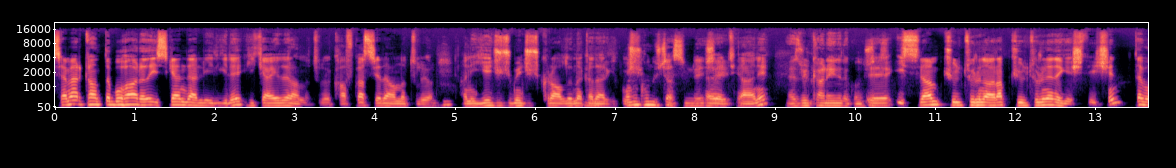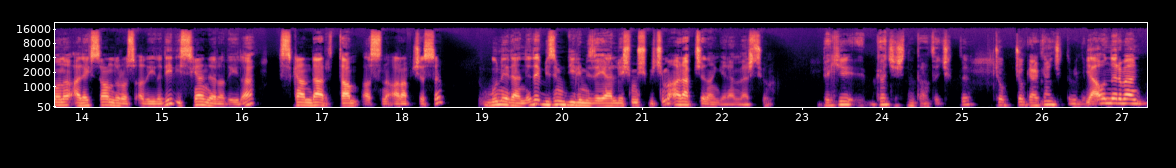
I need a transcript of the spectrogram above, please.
Semerkant'ta Buhara'da İskender'le ilgili hikayeler anlatılıyor. Kafkasya'da anlatılıyor. Hani Yecüc Mecüc krallığına kadar gitmiş. Onu konuşacağız şimdi. Evet yani Şey, Zülkarneyn'i de konuşacağız. e, İslam kültürüne, Arap kültürüne de geçtiği için tabi ona Aleksandros adıyla değil İskender adıyla Skandar tam aslında Arapçası. Bu nedenle de bizim dilimize yerleşmiş biçimi Arapçadan gelen versiyonu. Peki kaç yaşında tahta çıktı? Çok çok erken çıktı bildiğim. Ya onları ben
